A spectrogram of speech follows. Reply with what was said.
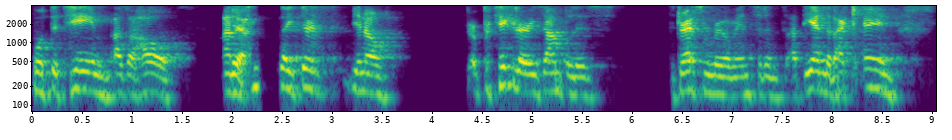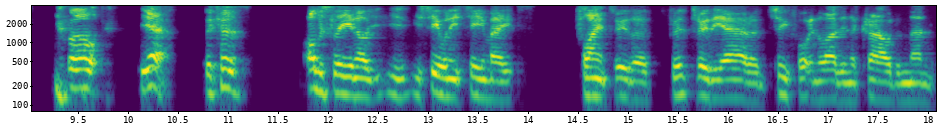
but the team as a whole. And Yeah. Think, like there's you know a particular example is the dressing room incident at the end of that game. Well, yeah, because obviously, you know, you, you see one of your teammates flying through the through, through the air and two footing the lad in the crowd, and then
